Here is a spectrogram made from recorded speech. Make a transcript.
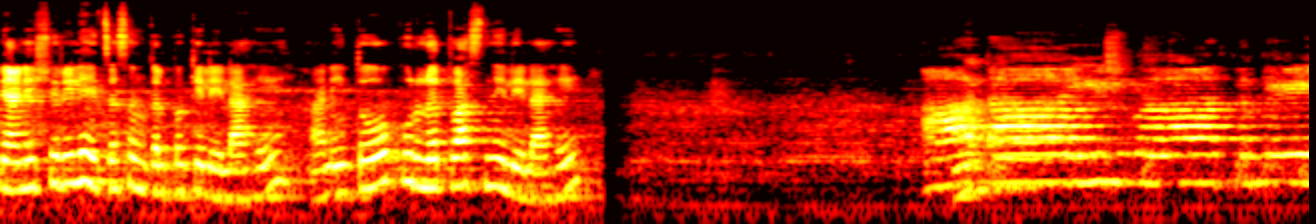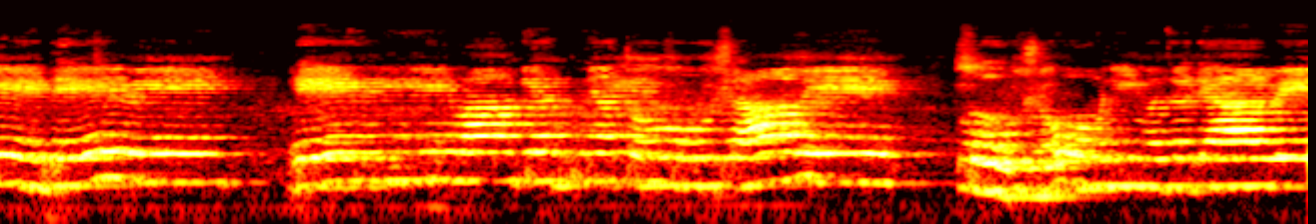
ज्ञानेश्वरी लिहायचा संकल्प केलेला आहे आणि तो पूर्णत्वास नेलेला आहे. आता ईश्वात ते देवे तोषावे तोषोनी मज द्यावे.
